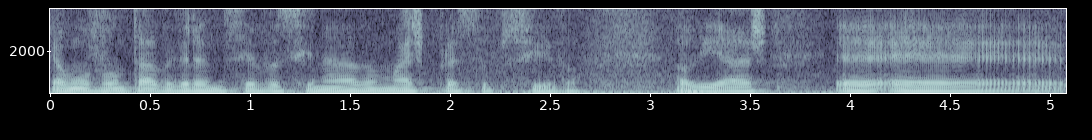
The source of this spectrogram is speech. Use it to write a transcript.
É uma vontade grande de ser vacinado o mais depressa possível. Aliás, é,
